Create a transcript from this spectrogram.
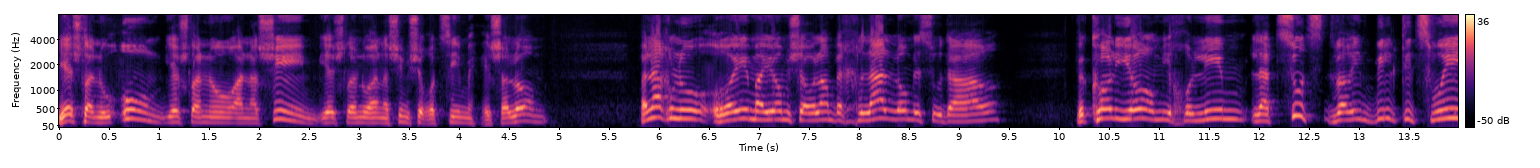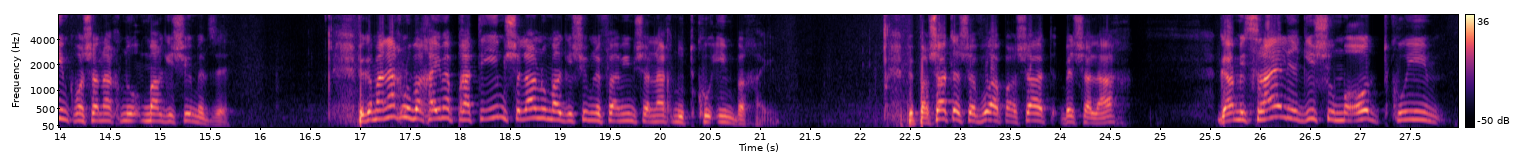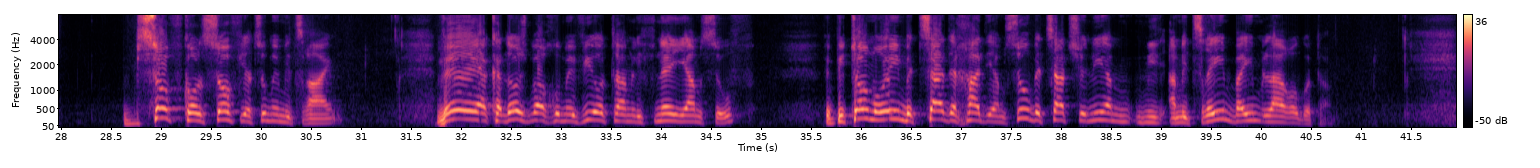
יש לנו או"ם, יש לנו אנשים, יש לנו אנשים שרוצים שלום. אנחנו רואים היום שהעולם בכלל לא מסודר, וכל יום יכולים לצוץ דברים בלתי צפויים, כמו שאנחנו מרגישים את זה. וגם אנחנו בחיים הפרטיים שלנו מרגישים לפעמים שאנחנו תקועים בחיים. בפרשת השבוע, פרשת בשלח, גם ישראל הרגישו מאוד תקועים. סוף כל סוף יצאו ממצרים, והקדוש ברוך הוא מביא אותם לפני ים סוף, ופתאום רואים בצד אחד ים סוף, בצד שני המצרים באים להרוג אותם.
